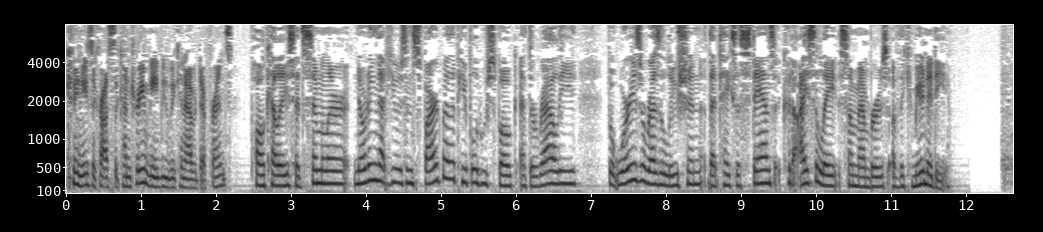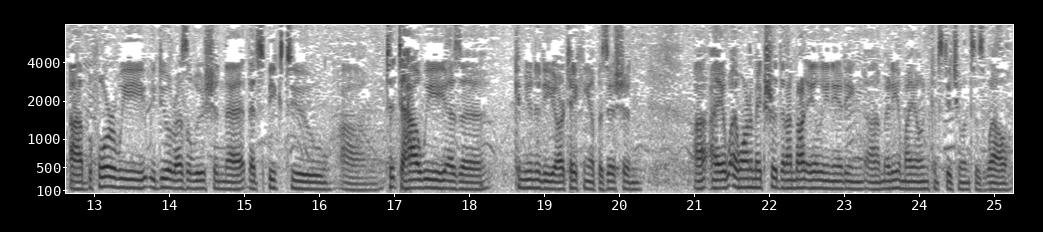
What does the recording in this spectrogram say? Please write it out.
communities across the country, maybe we can have a difference. Paul Kelly said similar, noting that he was inspired by the people who spoke at the rally, but worries a resolution that takes a stance could isolate some members of the community. Uh, before we, we do a resolution that, that speaks to, um, to, to how we as a community are taking a position, uh, I, I want to make sure that I'm not alienating um, any of my own constituents as well.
